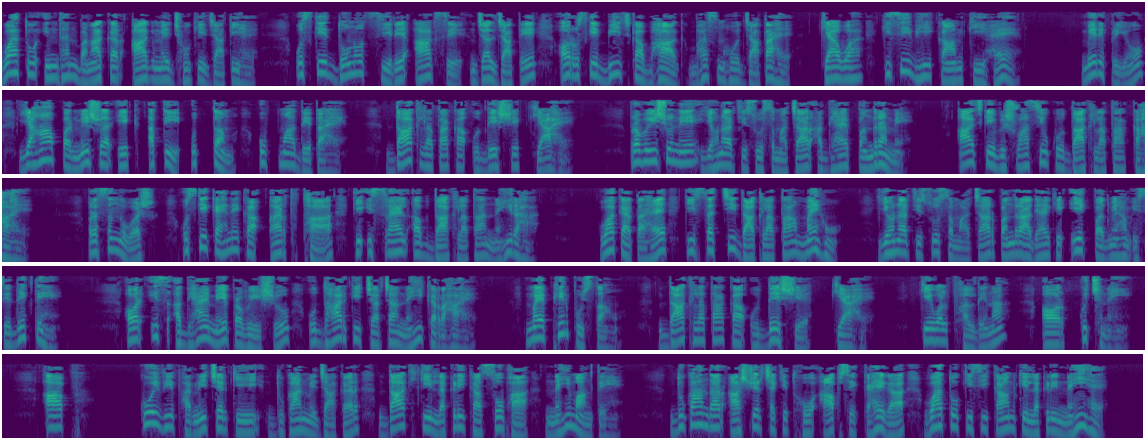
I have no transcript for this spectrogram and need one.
वह तो ईंधन बनाकर आग में झोंकी जाती है। उसके दोनों सिरे आग से जल जाते और उसके बीच का भाग भस्म हो जाता है। क्या वह किसी भी काम की है? मेरे प्रियो, यहाँ परमेश्वर एक अति उत्तम उपमा देता है। दाखलता का उद्देश्य क्या है? प्रभु यीशु ने यहुनार्ची सुसमाचार अध्याय पंद्रह में आज के विश्वासियों को दाखलता कहा है। प्रसंगवश, उसके कहने का अर्थ था कि इसराइल अब दाखलता नहीं रहा। वह कहता है कि सच्ची दाखलता मैं हूँ। यहुनार्ची सुसमाचार पंद्रह अध्याय के एक पद में हम इसे देखते हैं। और इस अध्याय में प्रभु यीशु उद्धार की चर्चा नहीं कर रहा है। मैं फिर पूछता हूँ, दाखलता का उद्देश्य क्या है? केवल फल देना और कुछ नहीं। आप कोई भी फर्नीचर की दुकान में जाकर दाख की लकड़ी का सोफा नहीं मांगते हैं। दुकानदार आश्चर्यचकित हो आपसे कहेगा, वह तो किसी काम की लकड़ी नहीं है।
